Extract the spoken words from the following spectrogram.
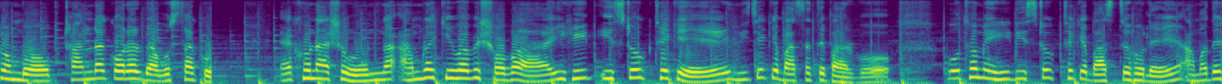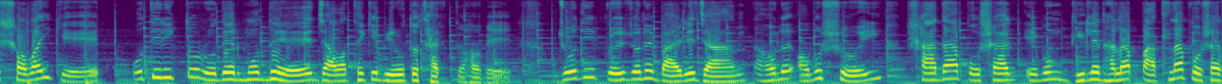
সম্ভব ঠান্ডা করার ব্যবস্থা করুন। এখন আসুন, আমরা কীভাবে সবাই হিট স্ট্রোক থেকে নিজেকে বাঁচাতে পারব? প্রথমে হিট স্ট্রোক থেকে বাঁচতে হলে আমাদের সবাইকে অতিরিক্ত রোদের মধ্যে যাওয়া থেকে বিরত থাকতে হবে। যদি প্রয়োজনে বাইরে যান, তাহলে অবশ্যই সাদা পোশাক এবং ঢিলে ঢালা পাতলা পোশাক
